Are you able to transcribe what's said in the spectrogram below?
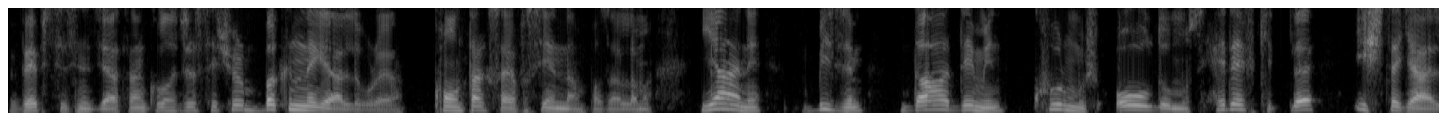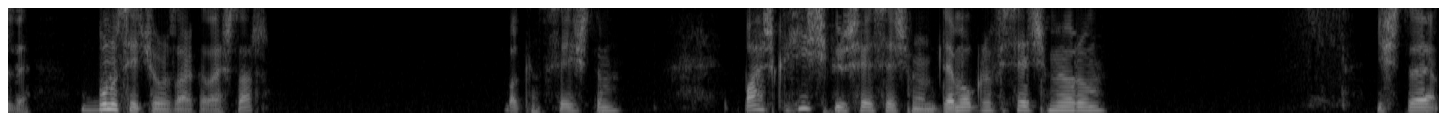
Web sitesini ziyaret kullanıcıları seçiyorum. Bakın ne geldi buraya. Kontak sayfası yeniden pazarlama. Yani bizim daha demin kurmuş olduğumuz hedef kitle işte geldi. Bunu seçiyoruz arkadaşlar. Bakın seçtim. Başka hiçbir şey seçmiyorum. Demografi seçmiyorum. İşte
